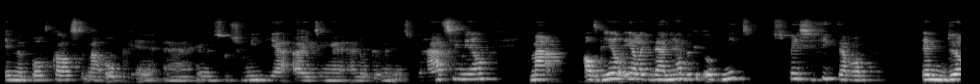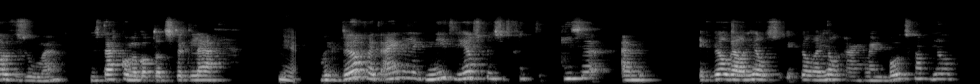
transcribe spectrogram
in mijn podcast, maar ook in, in, mijn social media uitingen en ook in mijn inspiratiemail. Maar als ik heel eerlijk ben, heb ik het ook niet specifiek daarop in durven zoomen. Dus daar kom ik op dat stuk lef. Ja ik durf uiteindelijk niet heel specifiek te kiezen. En ik wil wel heel, ik wil wel heel graag mijn boodschap heel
